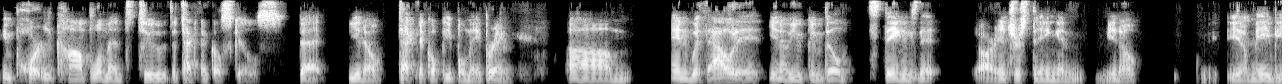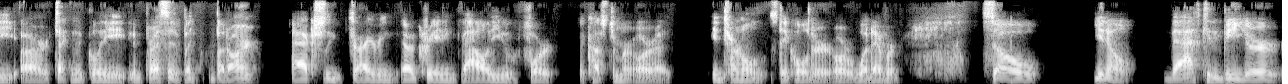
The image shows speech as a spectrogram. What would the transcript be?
important complement to the technical skills that you know technical people may bring. Um, and without it you know you can build things that are interesting and you know you know maybe are technically impressive but but aren't actually driving or creating value for a customer or a internal stakeholder or whatever. So you know that can be your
